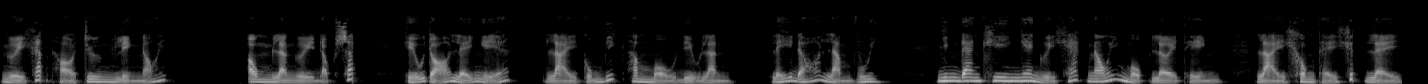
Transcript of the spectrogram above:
Người khách họ Trương liền nói, ông là người đọc sách, hiểu rõ lễ nghĩa, lại cũng biết hâm mộ điều lành, lấy đó làm vui. Nhưng đang khi nghe người khác nói một lời thiện, lại không thể khích lệ,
